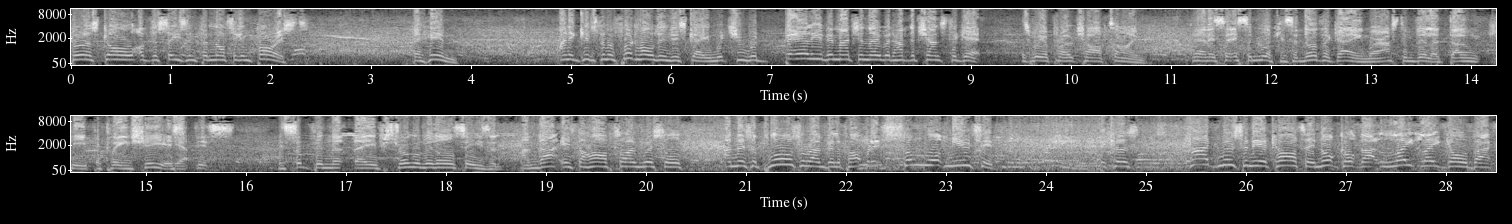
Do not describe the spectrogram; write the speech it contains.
first goal of the season for Nottingham Forest. For him. And it gives them a foothold in this game, which you would barely have imagined they would have the chance to get as we approach half time. Yeah, and it's, it's look, it's another game where Aston Villa don't keep a clean sheet. It's, Yep. it's, it's something that they've struggled with all season. And that is the half-time whistle. And there's applause around Villa Park, but it's somewhat muted. Because had Moussa Niakate not got that late, late goal back,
